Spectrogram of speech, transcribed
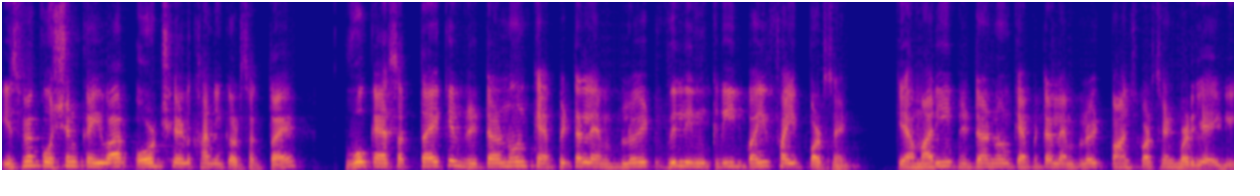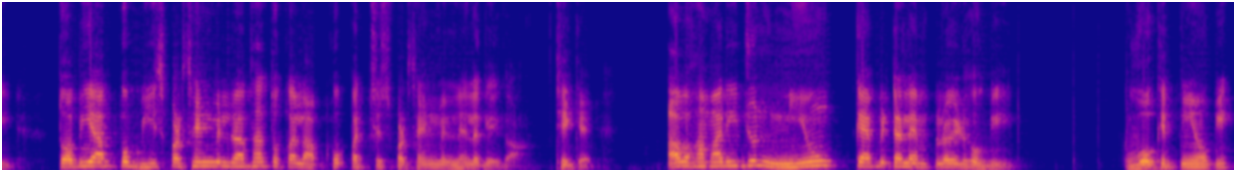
इसमें क्वेश्चन कई बार और छेड़खानी कर सकता है। वो कह सकता है कि return on capital employed will increase by five percent कि हमारी रिटर्न ऑन कैपिटल एम्प्लॉयड पाँच परसेंट बढ़ जाएगी। तो अभी आपको बीस परसेंट मिल रहा था तो कल आपको पच्चीस परसेंट मिलने लगेगा। ठीक है। अब हमारी जो न्यू कैपिटल एम्प्लॉयड होगी, वो कितनी होगी?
